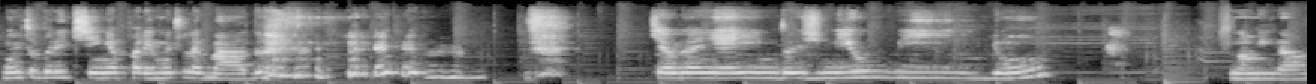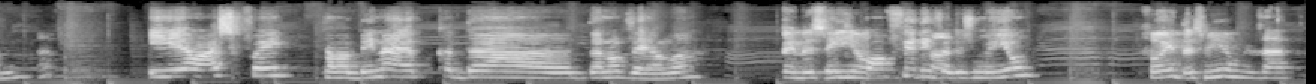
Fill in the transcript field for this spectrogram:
muito bonitinha, parei muito levada. Uhum. que eu ganhei em 2001, se não me engano. E eu acho que foi. Tava bem na época da, da novela. Foi em 2001. Tem que conferir, foi 2001? Foi em 2001, exato.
